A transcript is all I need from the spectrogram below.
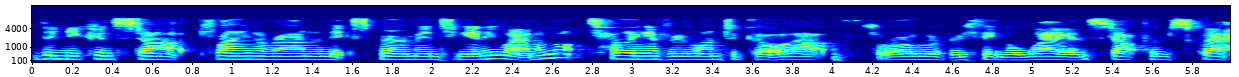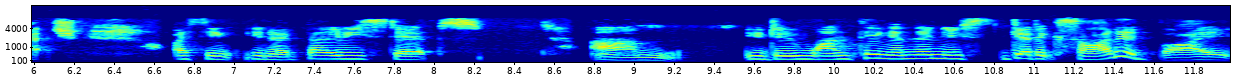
then you can start playing around and experimenting anyway. And I'm not telling everyone to go out and throw everything away and start from scratch. I think, you know, baby steps, um, you do one thing and then you get excited by,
